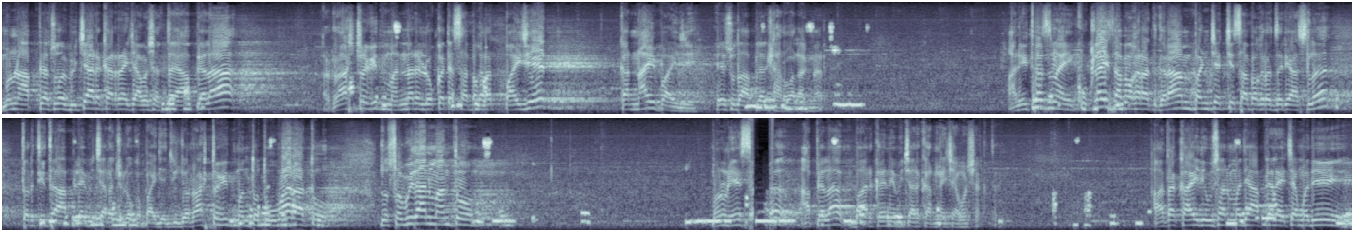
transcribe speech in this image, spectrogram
म्हणून आपल्याला सुद्धा विचार करण्याची आवश्यकता आहे. आपल्याला राष्ट्रगीत म्हणणारे लोक त्या सभागृहात पाहिजेत का नाही पाहिजे हे सुद्धा आपल्याला ठरवा लागणार. आणि इथंच नाही कुठल्याही सभागृहात ग्रामपंचायतची सभागृह जरी असलं तर तिथं आपल्या विचाराचे लोक पाहिजेत. जो राष्ट्रगीत म्हणतो तो उभा राहतो. जो संविधान मानतो. म्हणून हे सगळं आपल्याला बारकाईने विचार करण्याची आवश्यकता आता काही दिवसांमध्ये आपल्याला याच्यामध्ये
